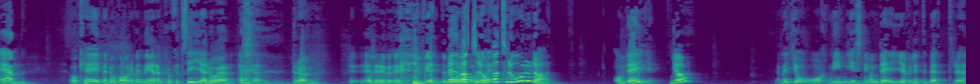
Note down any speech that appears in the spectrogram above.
än. Okej, men då var det väl mer en profetia då än, än en dröm? Eller jag vet inte Men vad vad, det var. tror, Vad- vad tror du då? Om dig? Ja? Men jag, min gissning om dig är väl inte bättre...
